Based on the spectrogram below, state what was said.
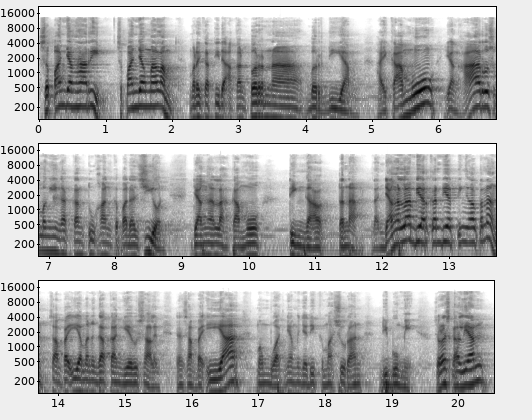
sepanjang hari, sepanjang malam mereka tidak akan pernah berdiam. Hai kamu yang harus mengingatkan Tuhan kepada Zion, janganlah kamu tinggal tenang dan janganlah biarkan dia tinggal tenang sampai ia menegakkan Yerusalem dan sampai ia membuatnya menjadi kemasyuran di bumi. Saudara sekalian,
